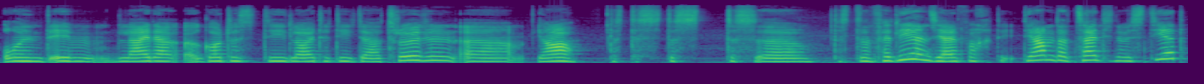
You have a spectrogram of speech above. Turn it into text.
Und eben leider äh, Gottes die Leute, die da trödeln, äh, ja, das, das, das, das, äh, das, dann verlieren sie einfach. Die, die haben da Zeit investiert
